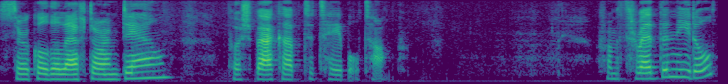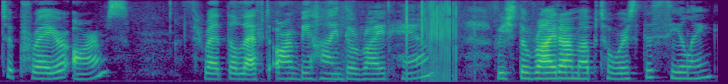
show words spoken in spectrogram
Circle the left arm down, push back up to tabletop. From thread the needle to prayer arms, thread the left arm behind the right hand, reach the right arm up towards the ceiling,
